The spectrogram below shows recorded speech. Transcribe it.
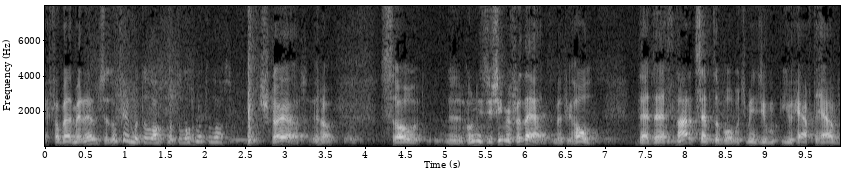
I felt bad. Made it. Says, okay, mutulach, mutulach, mutulach, shkayach. You know, so uh, who needs yeshiva for that? But if you hold that that's not acceptable, which means you you have to have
